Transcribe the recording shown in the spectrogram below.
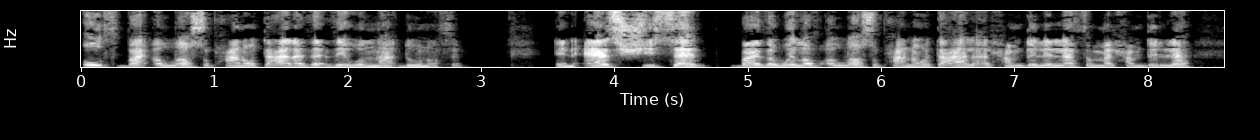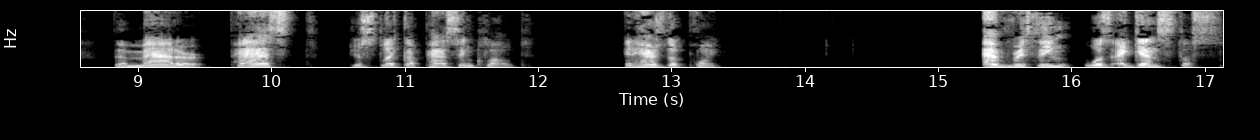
oath by Allah subhanahu wa ta'ala that they will not do nothing. And as she said, by the will of Allah subhanahu wa ta'ala, alhamdulillah, thumma alhamdulillah, the matter passed just like a passing cloud. And here's the point. Everything was against us.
